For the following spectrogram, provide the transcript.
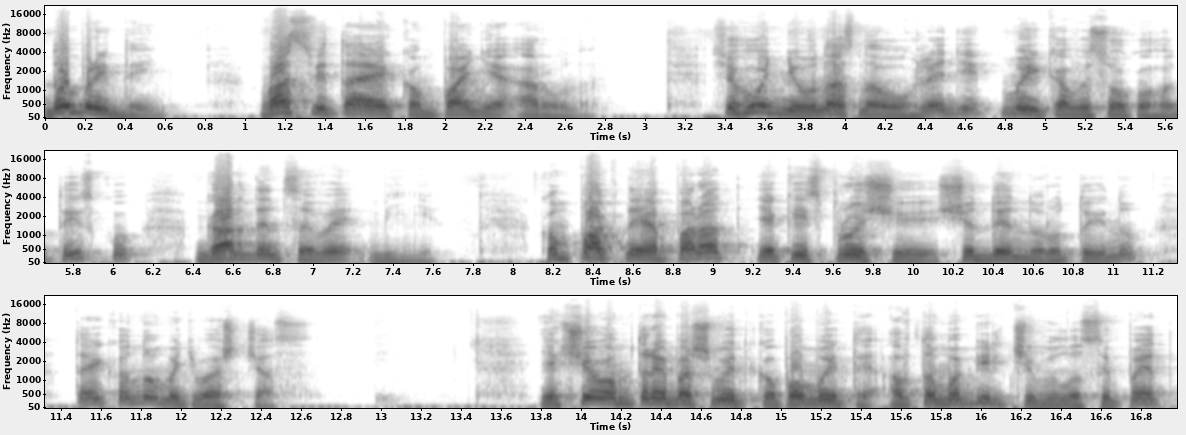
Добрий день! Вас вітає компанія Aruna. Сьогодні у нас на огляді мийка високого тиску Garden CV Mini. Компактний апарат, який спрощує щоденну рутину та економить ваш час. Якщо вам треба швидко помити автомобіль чи велосипед,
